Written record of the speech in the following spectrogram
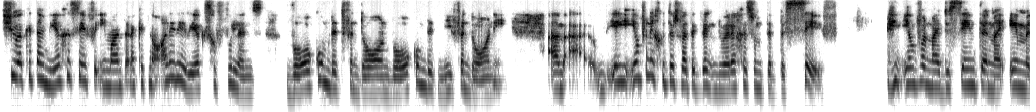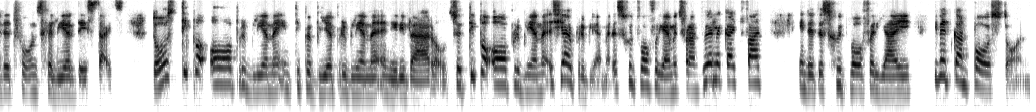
sjoe ek het nou nee gesê vir iemand en ek het nou al hierdie reeks gevoelens waar kom dit vandaan waar kom dit nie vandaan nie um een van die goeters wat ek dink nodig is om te besef en een van my dosente in my M het dit vir ons geleer destyds. Daar's tipe A probleme en tipe B probleme in hierdie wêreld. So tipe A probleme is jou probleme. Dit is goed waarvoor jy moet verantwoordelikheid vat en dit is goed waarvoor jy, jy weet, kan pa staan.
